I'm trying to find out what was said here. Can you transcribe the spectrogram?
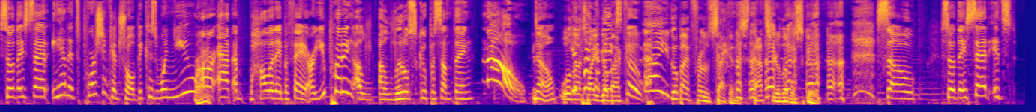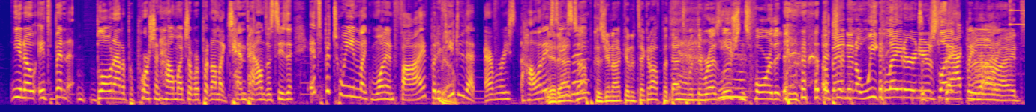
so they said and it's portion control because when you Right. are at a holiday buffet are you putting a, a little scoop of something no no, well, You're that's why you go back. scoop. Eh, you go back for seconds. That's your little scoop. so so they said it's you know it's been blown out of proportion how much we're putting on like 10 pounds a season it's between like one and five but if Yeah. you do that every s- holiday season, It season adds up because you're not going to take it off. But that's Yeah. what the resolution's Yeah. for. That you abandon a week later, and you're just like, exactly all right. right.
